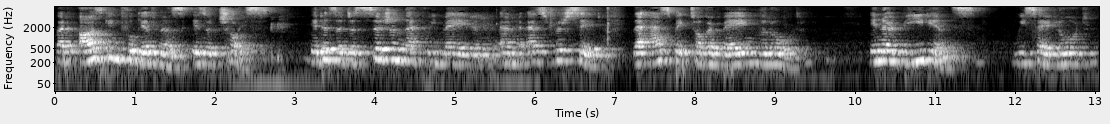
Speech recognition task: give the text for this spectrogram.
But asking forgiveness is a choice. It is a decision that we made, and, and as Trish said, the aspect of obeying the Lord in obedience, we say, Lord,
